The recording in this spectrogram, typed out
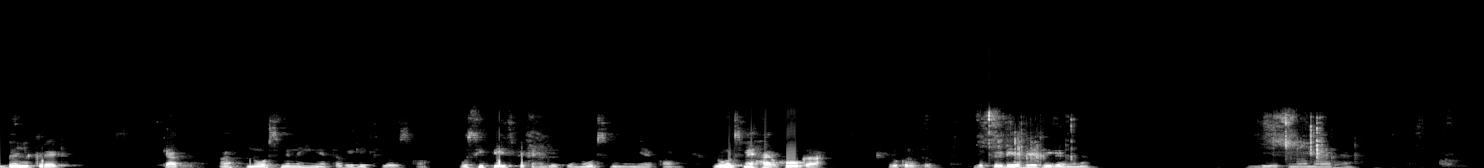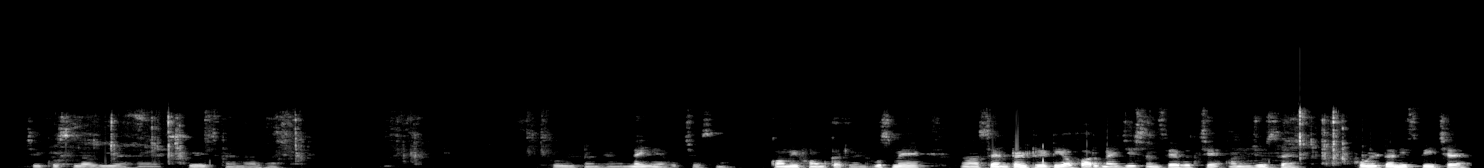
बेलग्रेड। क्या हाँ? नोट्स में नहीं है, तभी लिख लो उसको। उसी पेज पे कहीं लिख लो नोट्स में नहीं है कौन नोट्स में है, होगा। रुको रुको। जो पीडीएफ भेजी गई है ना वियतनाम और है। चेकोस्लाविया है पेज कैनाल है। फुलटन है, नहीं है बच्चे उसमें। कॉमी फॉर्म कर लेना। उसमें सेंट्रल ट्रीटी ऑफ़ ऑर्गेनाइजेशन है बच्चे अंजुस है फुलटन स्पीच है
